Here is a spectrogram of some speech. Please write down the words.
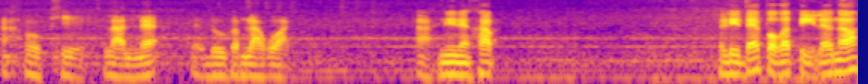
อะ โอเครันแล้วเดี๋ยวดูกำลังวัตต์อะนี่นะครับ ผลิตได้ปกติแล้วเนาะ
